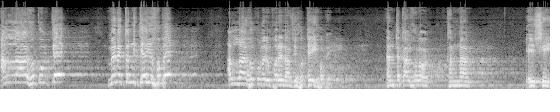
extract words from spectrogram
আল্লাহর হুকুমকে মেনে তো নিতেই হবে। আল্লাহর হুকুমের উপরে রাজি হতেই হবে। এন্তকাল হলো খান্নান এই সেই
